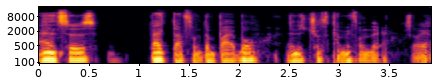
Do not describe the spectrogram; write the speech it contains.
answers backed up from the Bible and the truth coming from there. So yeah.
